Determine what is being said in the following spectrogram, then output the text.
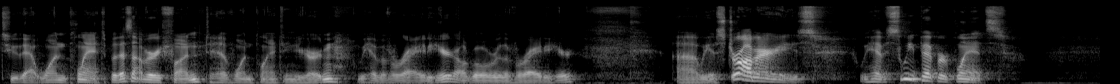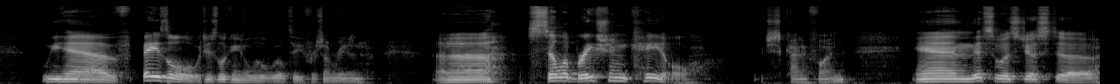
to that one plant. But that's not very fun to have one plant in your garden. We have a variety here. I'll go over the variety here. Uh, we have strawberries. We have sweet pepper plants. We have basil, which is looking a little wilty for some reason. Uh, celebration kale, which is kind of fun. And this was just uh,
